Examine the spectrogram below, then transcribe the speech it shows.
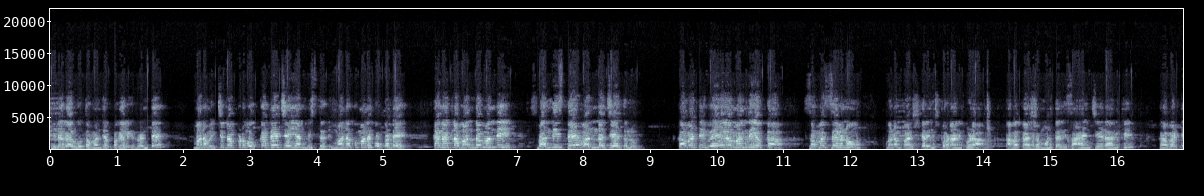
తినగలుగుతామని చెప్పగలిగినాం. అంటే మనం ఇచ్చేటప్పుడు ఒక్కటే చేయి అనిపిస్తుంది. మనకు మనకు ఒక్కటే. కానీ అట్లా వంద మంది స్పందిస్తే వంద చేతులు. కాబట్టి వేల మంది యొక్క సమస్యలను మనం పరిష్కరించుకోవడానికి కూడా అవకాశం ఉంటుంది సహాయం చేయడానికి. కాబట్టి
